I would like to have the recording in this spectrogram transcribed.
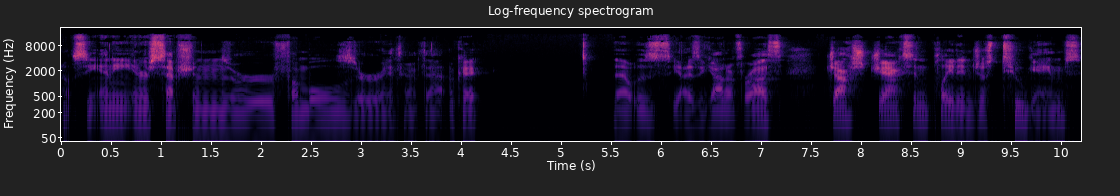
I don't see any interceptions or fumbles or anything like that. Okay. That was yeah, Isaac Yiadom for us. Josh Jackson played in just two games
